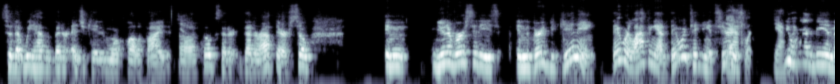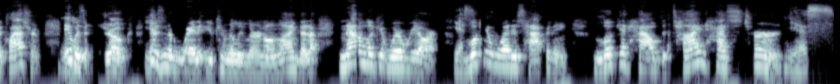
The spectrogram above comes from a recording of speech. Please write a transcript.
so that we have a better educated, more qualified yeah. uh, folks that are that are out there. So, in universities, in the very beginning, they were laughing at it. They weren't taking it seriously. Yeah. You had to be in the classroom. Mm-hmm. It was a joke. Yeah. There's no way that you can really learn online. Da-da. Now look at where we are. Yes. Look at what is happening. Look at how the tide has turned. Yes.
